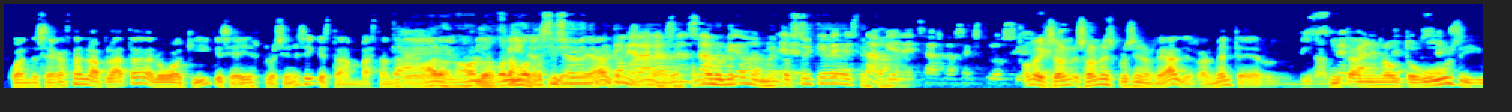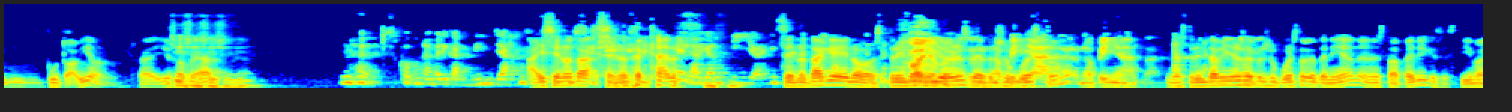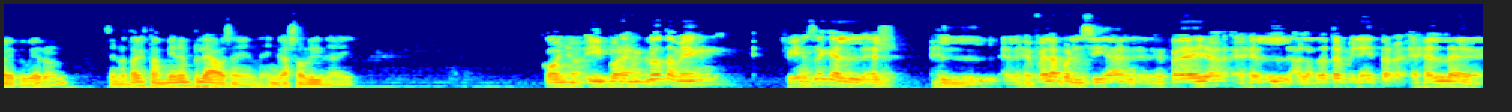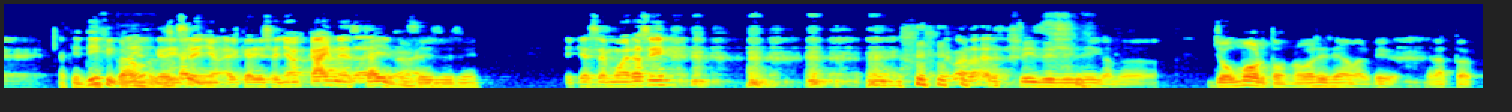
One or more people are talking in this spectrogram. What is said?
Cuando se gastan la plata, luego aquí, que si hay explosiones, sí que están bastante. Claro, ¿no? Luego las otras sí se ven reales. Me da la sensación el único momento Speed que- están está. bien hechas las explosiones. Hombre, son, son explosiones reales, realmente. Dinamitan un autobús y un puto avión. O sea, y eso Sí, es sí, real. sí, sí. Es como un American Ninja. Ahí se nota, se nota, claro, El avioncillo ahí. se nota que los 30 Coño, pero millones de presupuesto, piñata, era una piñata. los 30 millones de presupuesto que tenían en esta peli, que se estima que tuvieron, se nota que están bien empleados en, en gasolina ahí. Coño, y por ejemplo también, fíjense que el, el, el, el jefe de la policía, el, el jefe de ellos, es el, hablando de Terminator, es el de... El científico, ¿no? El que, diseñó, el que diseñó Skynet. Skynet, ¿no? sí, sí, sí. Y que se muere así. ¿Te acuerdas de eso? Sí, sí, sí, sí, cuando... Joe Morton, algo así se llama el pibe, el actor.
